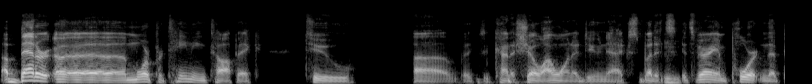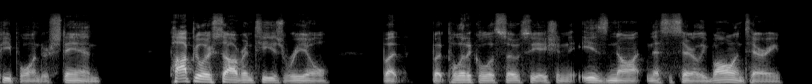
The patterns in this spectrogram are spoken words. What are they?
a better, uh, a more pertaining topic to uh, kind of show I want to do next. But it's it's very important that people understand popular sovereignty is real, but but political association is not necessarily voluntary.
